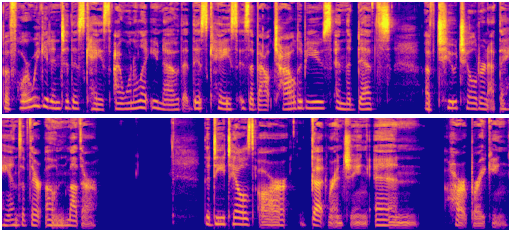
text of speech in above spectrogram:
Before we get into this case, I want to let you know that this case is about child abuse and the deaths of two children at the hands of their own mother. The details are gut wrenching and heartbreaking.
